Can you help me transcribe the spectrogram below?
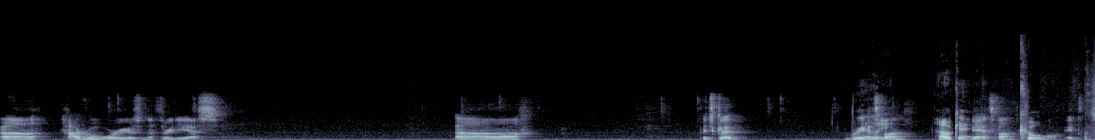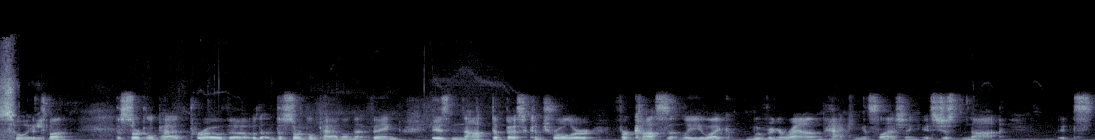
Uh, Hyrule Warriors in the 3DS. Uh, it's good. It's Really? fun. Okay. Yeah, it's fun. Cool. It's Sweet. It's fun. The Circle Pad Pro, the the Circle Pad on that thing is not the best controller for constantly like moving around, hacking and slashing. It's just not. It's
